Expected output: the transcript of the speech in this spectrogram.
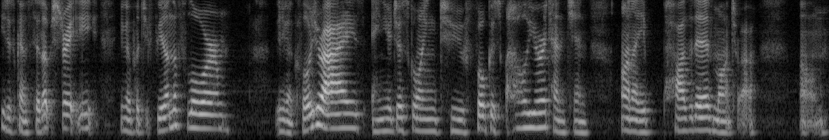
You're just going to sit up straight. You're going to put your feet on the floor. You're going to close your eyes and you're just going to focus all your attention on a positive mantra. Um,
